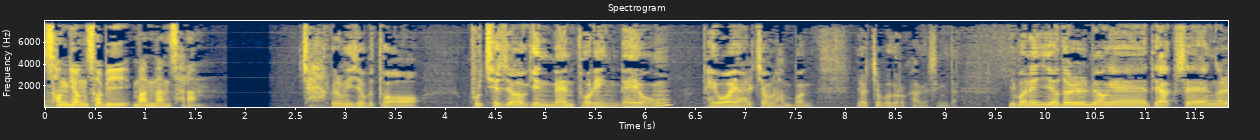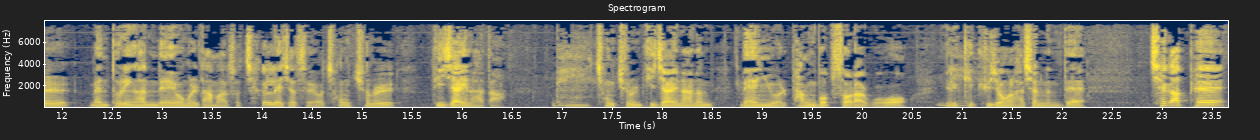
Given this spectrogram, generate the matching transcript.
성경섭이 만난 사람. 자, 그럼 이제부터 구체적인 멘토링 내용 배워야 할 점을 한번 여쭤보도록 하겠습니다. 이번에 이제 8명의 대학생을 멘토링한 내용을 담아서 책을 내셨어요. 청춘을 디자인하다. 네. 이 청춘을 디자인하는 매뉴얼, 방법서라고 네. 이렇게 규정을 하셨는데 책 앞에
